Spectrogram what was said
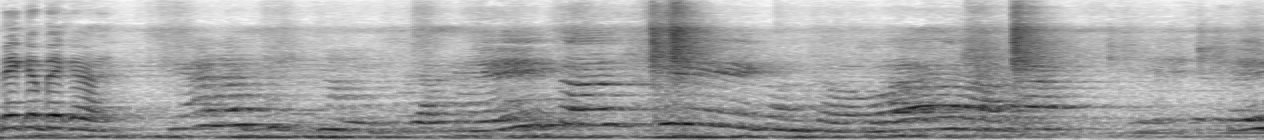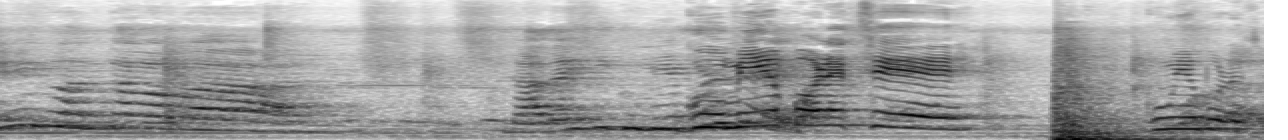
দেখে দেখে এই ঘণ্টা বাবা। ঘুমিয়ে পড়েছে। ঘুমিয়ে পড়েছে।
